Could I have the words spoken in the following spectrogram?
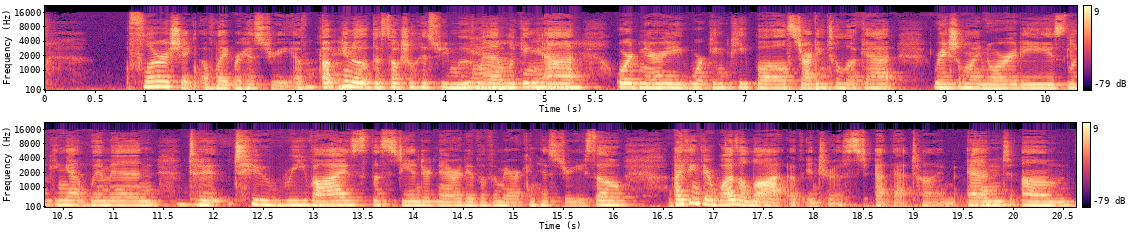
flourishing of labor history, of, of, you know, the social history movement, Yeah, looking yeah. at ordinary working people, starting to look at racial minorities, looking at women to to revise the standard narrative of American history. So, I think there was a lot of interest at that time, and. Um,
